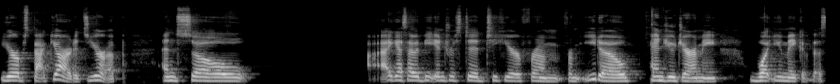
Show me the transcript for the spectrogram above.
Europe's backyard; it's Europe. And so, I guess I would be interested to hear from from Ido and you, Jeremy, what you make of this.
